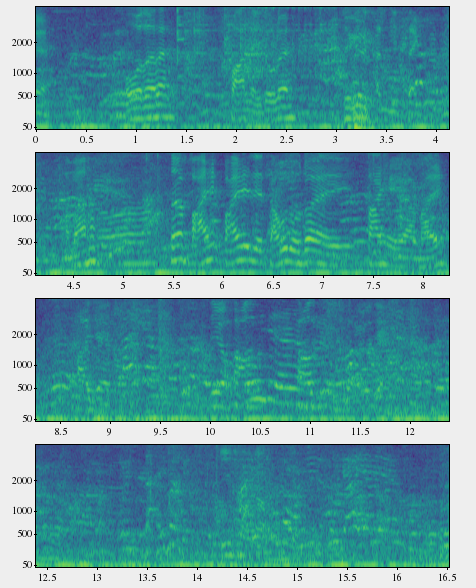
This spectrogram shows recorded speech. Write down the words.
嘅，我覺得咧飯嚟到咧最緊要趁熱食，係嘛？所以擺擺喺隻手度都係嘥氣啊，係咪？太正啦！呢個包包紫菜嗰只，紫菜啦。咁你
